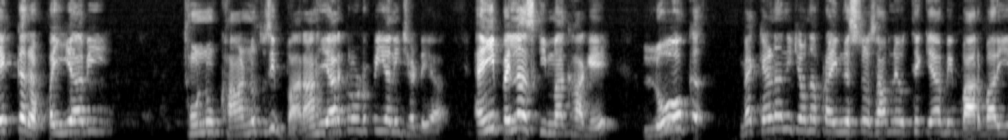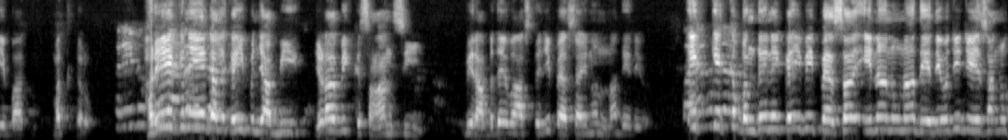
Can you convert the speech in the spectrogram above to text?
1 ਰੁਪਈਆ ਵੀ ਤੁਹਾਨੂੰ ਖਾਣ ਨੂੰ ਤੁਸੀਂ 12000 ਕਰੋੜ ਰੁਪਈਆ ਨਹੀਂ ਛੱਡਿਆ। ਐਂ ਪਹਿਲਾਂ ਸਕੀਮਾਂ ਖਾ ਗਏ। ਲੋਕ ਮੈਂ ਕਹਿਣਾ ਨਹੀਂ ਚਾਹੁੰਦਾ ਪ੍ਰਾਈਮ ਮਿਨਿਸਟਰ ਸਾਹਿਬ ਨੇ ਉੱਥੇ ਕਿਹਾ ਵੀ ਬਾਰ-ਬਾਰ ਇਹ ਬਾਤ ਮਤ ਕਰੋ। ਹਰੇਕ ਨੇ ਇਹ ਗੱਲ ਕਹੀ ਪੰਜਾਬੀ ਜਿਹੜਾ ਵੀ ਕਿਸਾਨ ਸੀ ਵੀ ਰੱਬ ਦੇ ਵਾਸਤੇ ਜੀ ਪੈਸਾ ਇਹਨਾਂ ਨੂੰ ਨਾ ਦੇ ਦਿਓ। ਇੱਕ ਇੱਕ ਬੰਦੇ ਨੇ ਕਹੀ ਵੀ ਪੈਸਾ ਇਹਨਾਂ ਨੂੰ ਨਾ ਦੇ ਦਿਓ ਜੀ ਜੇ ਸਾਨੂੰ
